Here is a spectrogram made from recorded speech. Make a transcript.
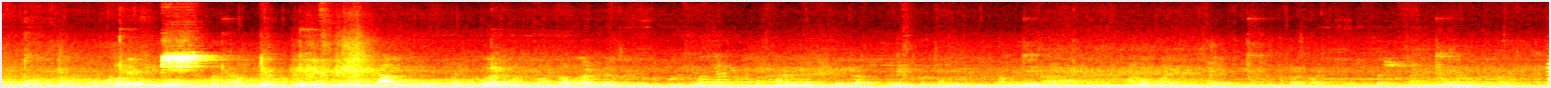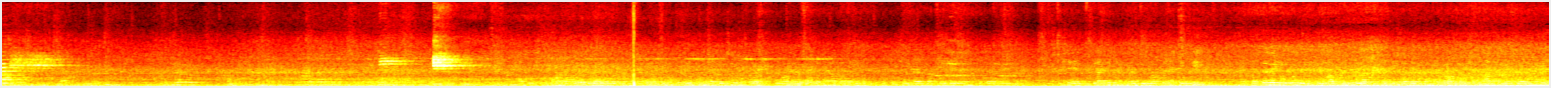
ವಿದ್ಯಾರ್ಥಿಗಳಿಂದ ದುರ್ವರ್ತನೆ ತೋರಿ ಕರ್ತವ್ಯ ಲೋಪ ಎಸಗಿರುವ ಅಬ್ದುಲ್ ಕಲಾಂ ವಸತಿ ಶಾಲೆಯ ಪ್ರಾಂಶುಪಾಲ ವಿಶ್ವನಾಥ್ ಹೆಸರನ್ನು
